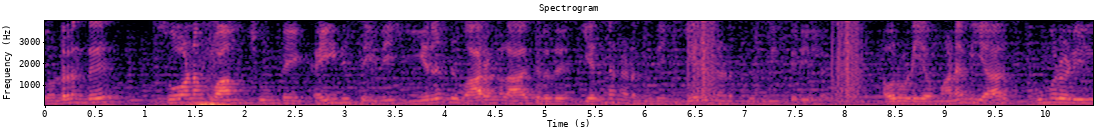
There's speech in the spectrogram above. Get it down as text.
தொடர்ந்து சோனம் வாங் சூண்டை கைது செய்து இரண்டு வாரங்கள் ஆகிறது. என்ன நடந்தது ஏது நடந்ததுன்னு தெரியல. அவருடைய மனைவியார் குமுறலில்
